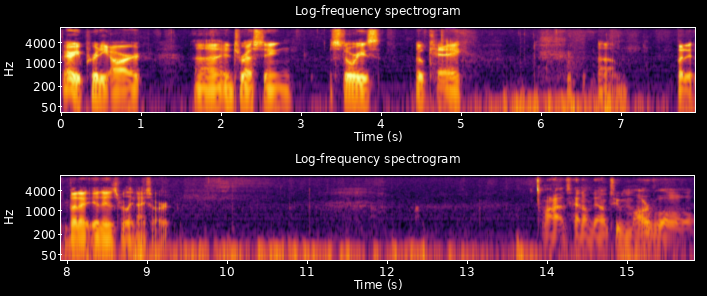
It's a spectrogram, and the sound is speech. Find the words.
Very pretty art. Uh, interesting stories. Okay. um, but it but it is really nice art. All right, let's head on down to Marvel.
